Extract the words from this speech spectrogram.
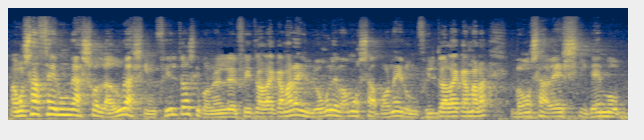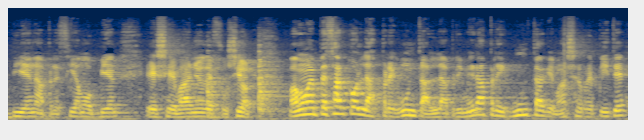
Vamos a hacer una soldadura sin filtros y ponerle el filtro a la cámara y luego le vamos a poner un filtro a la cámara y vamos a ver si vemos bien, apreciamos bien ese baño de fusión. Vamos a empezar con las preguntas. La primera pregunta que más se repite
